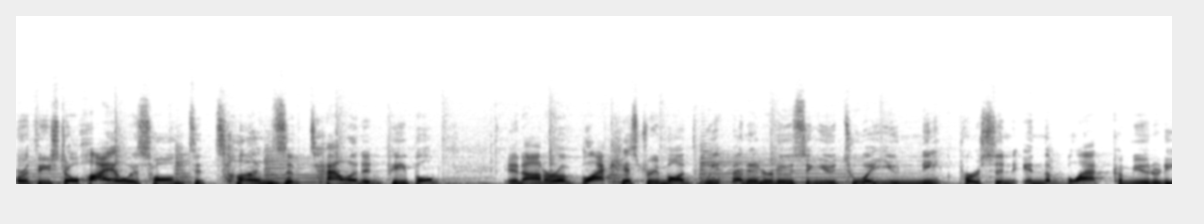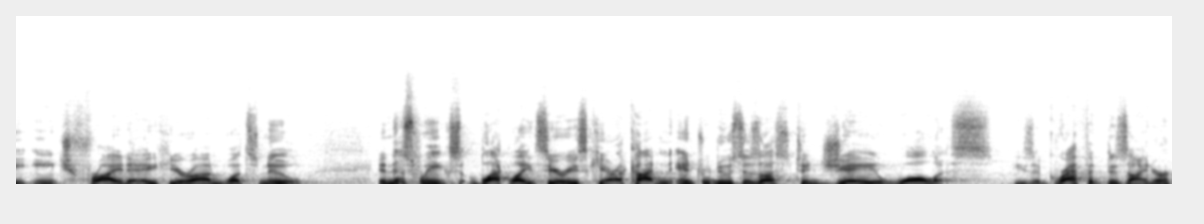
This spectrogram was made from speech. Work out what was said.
Northeast Ohio is home to tons of talented people. In honor of Black History Month, we've been introducing you to a unique person in the black community each Friday here on What's New. In this week's Blacklight series, Kierra Cotton introduces us to Jay Wallace. He's a graphic designer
